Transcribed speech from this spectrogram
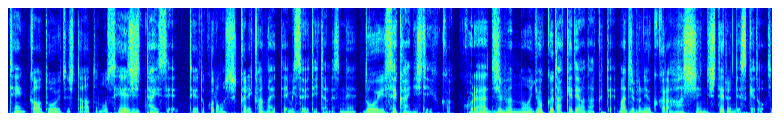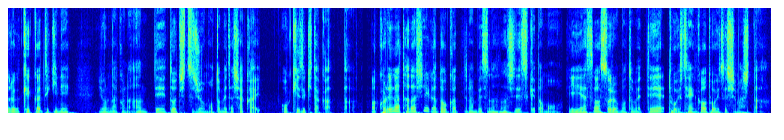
天下を統一した後の政治体制っていうところもしっかり考えて見据えていたんですね。どういう世界にしていくか。これは自分の欲だけではなくて、まあ自分の欲から発信してるんですけど、それが結果的に世の中の安定と秩序を求めた社会を築きたかった。まあこれが正しいかどうかっていうのは別の話ですけども、家康はそれを求めて天下を統一しました。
